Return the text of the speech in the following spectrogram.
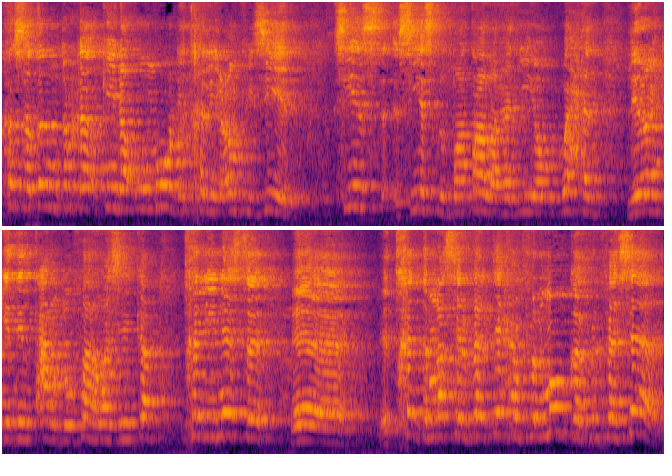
خاصة دركا كاينة أمور اللي تخلي العنف يزيد. سياسة سياسة البطالة هذه والواحد اللي رانا قاعدين نتعرضوا فيها وهكا تخلي ناس آه تخدم la cervelle تاعهم في المنكر في الفساد.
